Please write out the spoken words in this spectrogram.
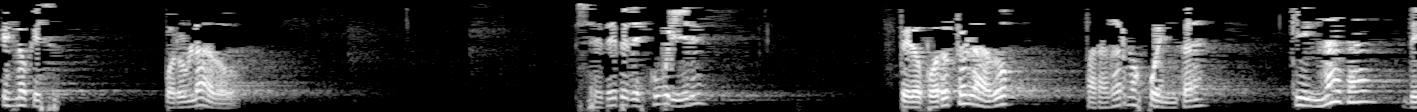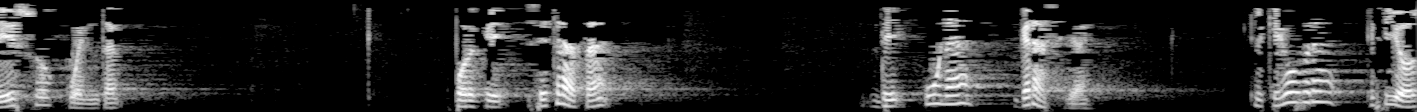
es lo que por un lado, se debe descubrir, pero por otro lado, para darnos cuenta que nada de eso cuenta, porque se trata de una gracia. El que obra es Dios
